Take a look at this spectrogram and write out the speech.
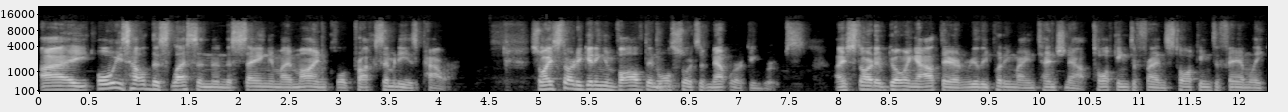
I always held this lesson and the saying in my mind called proximity is power. So I started getting involved in all sorts of networking groups. I started going out there and really putting my intention out, talking to friends, talking to family,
